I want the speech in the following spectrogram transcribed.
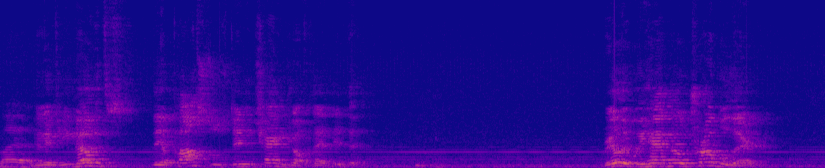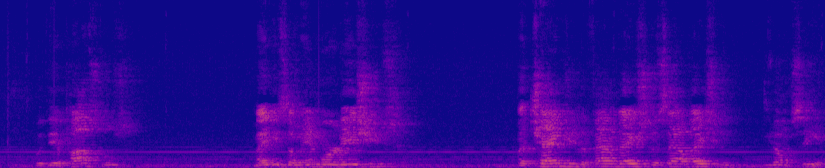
Amen. and if you notice, the apostles didn't change off that, did they? Really, we had no trouble there with the apostles. Maybe some inward issues. But changing the foundation of salvation, you don't see it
